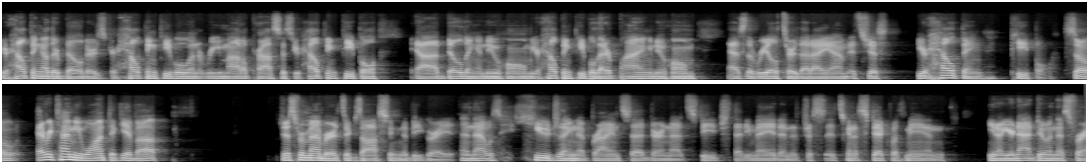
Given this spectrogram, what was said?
You're helping other builders. You're helping people in a remodel process. You're helping people uh, building a new home. You're helping people that are buying a new home as the realtor that I am. It's just, you're helping people. So every time you want to give up, just remember it's exhausting to be great. And that was a huge thing that brian said during that speech that he made. And it just it's going to stick with me. And you know you're not doing this for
